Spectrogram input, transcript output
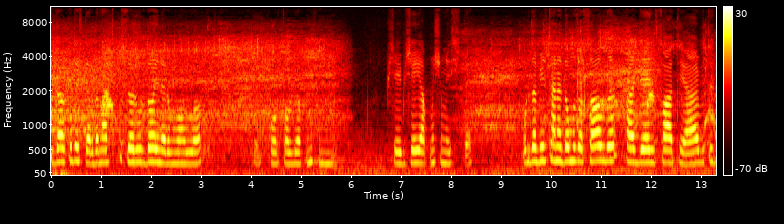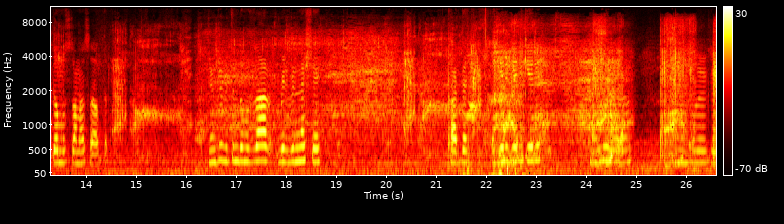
Biz arkadaşlar ben artık bu serverda oynarım valla. Portal yapmışım. Bir şey bir şey yapmışım işte. Burada bir tane domuza saldır. Hadi el Fatiha. Bütün domuz sana saldır. Çünkü bütün domuzlar birbirine şey kardeş. Geri geri geri. Ne oluyor ya? Hı, Oraya geldi.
